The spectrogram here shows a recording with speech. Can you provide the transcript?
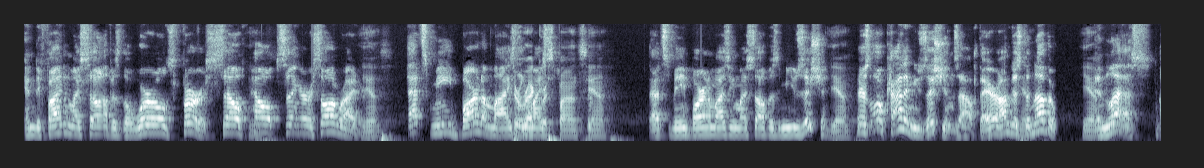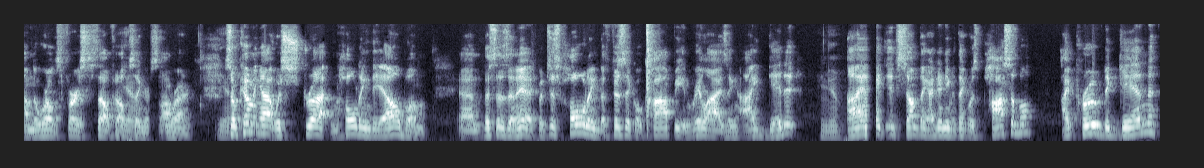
and defined myself as the world's first self-help hmm. singer songwriter. Yes. That's me Barnumizing Direct myself. response. Yeah. That's me Barnumizing myself as a musician. Yeah. There's all kind of musicians out there. I'm just Yeah. another one. Yeah. Unless I'm the world's first self-help Yeah. singer songwriter. yeah. So coming out with Strut and holding the album, and this isn't it, but just holding the physical copy and realizing I did it. yeah. I did something I didn't even think was possible. I proved again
